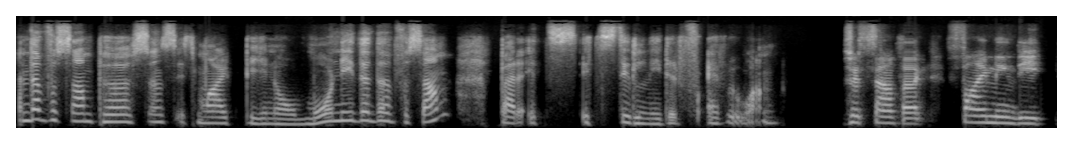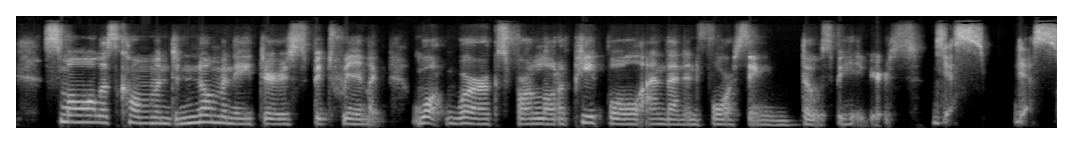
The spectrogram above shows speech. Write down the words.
And then for some persons, it might be, you know, more needed than for some, but it's, it's still needed for everyone. So it sounds like finding the smallest common denominators between like what works for a lot of people and then enforcing those behaviors. Yes. Yes.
